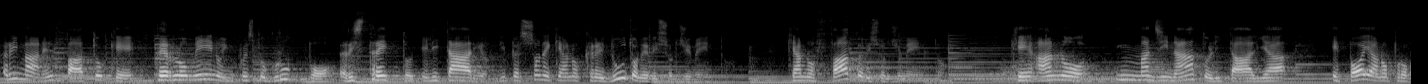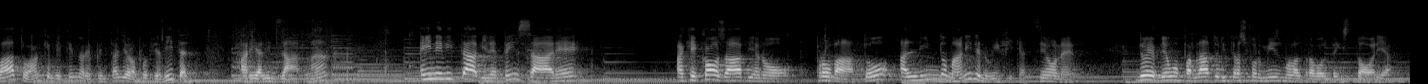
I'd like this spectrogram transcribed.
rimane il fatto che perlomeno in questo gruppo ristretto, elitario, di persone che hanno creduto nel risorgimento, che hanno fatto il risorgimento, che hanno immaginato l'Italia e poi hanno provato, anche mettendo a repentaglio la propria vita, a realizzarla, è inevitabile pensare a che cosa abbiano provato all'indomani dell'unificazione. Noi abbiamo parlato di trasformismo l'altra volta in storia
